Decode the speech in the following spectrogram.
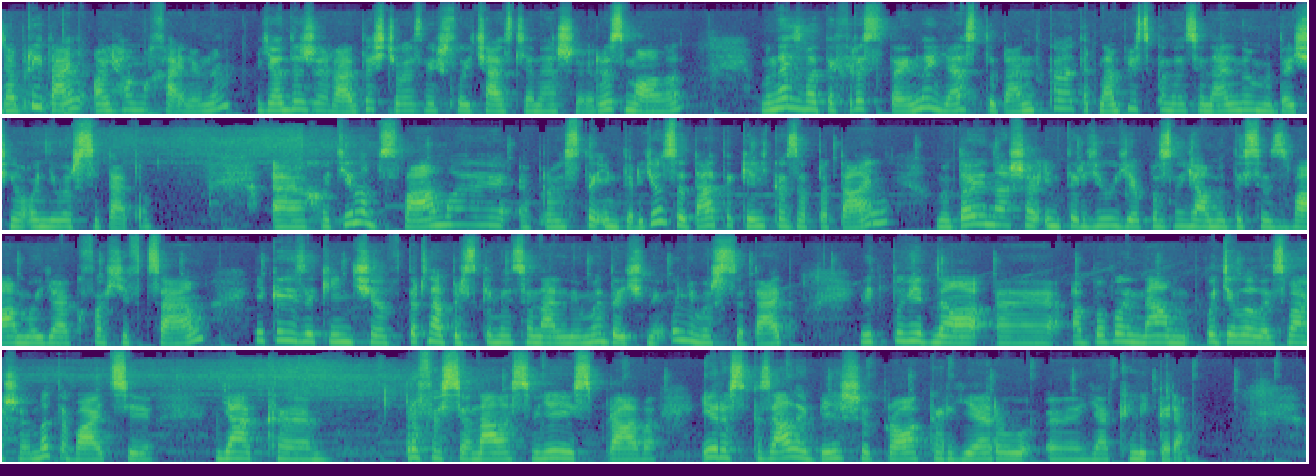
Добрий день, Ольга Михайлівна. Я дуже рада, що ви знайшли час для нашої розмови. Мене звати Христина, я студентка Тернопільського національного медичного університету. Е, Хотіла б з вами провести інтерв'ю, задати кілька запитань. Метою нашого інтерв'ю є познайомитися з вами як фахівцем, який закінчив Тернопільський національний медичний університет. Відповідно, е, аби ви нам поділились вашою мотивацією як е, професіонала своєї справи і розказали більше про кар'єру е, як лікаря.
